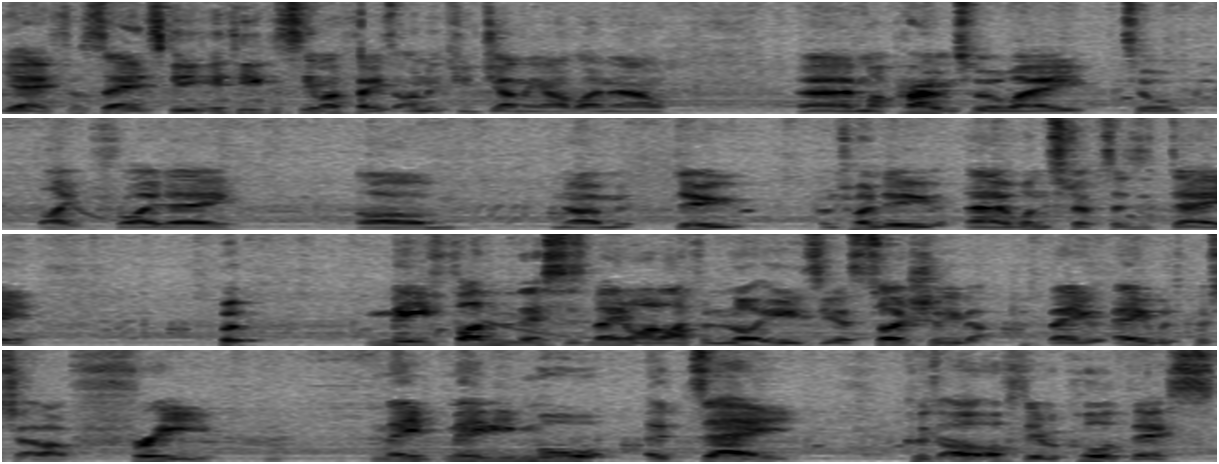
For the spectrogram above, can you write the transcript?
Yeah, if you're saying, if you, if you can see my face, I'm literally jamming out right now. Uh, my parents were away till like Friday. Um, no, I'm do I'm trying to do uh, one two episodes a day, but me funding this has made my life a lot easier. So I should be able to push out about three, maybe maybe more a day, because I'll obviously record this,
